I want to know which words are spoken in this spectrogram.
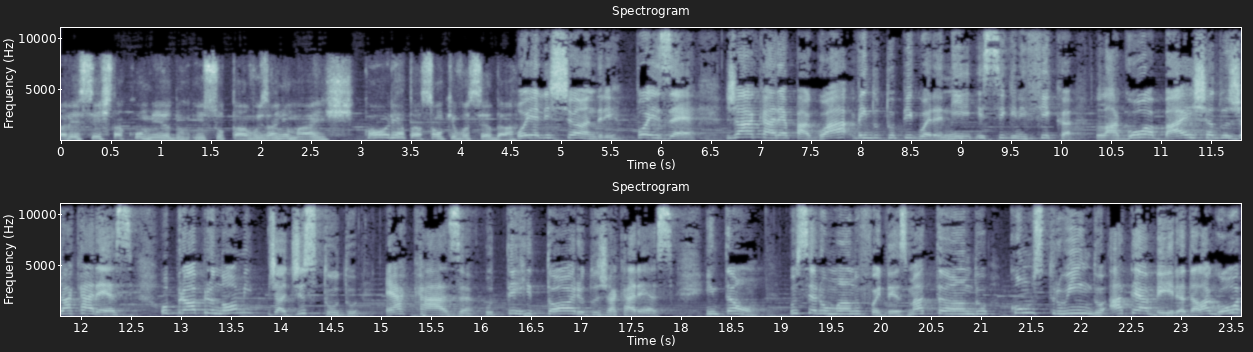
parecia estar com medo, insultava os animais. Qual a orientação que você dá? Oi, Alexandre. Pois é, Jacarepaguá vem do tupi-guarani e significa Lagoa Baixa dos Jacarés. O próprio nome já diz tudo. É a casa, o território dos jacarés. Então, o ser humano foi desmatando, construindo até a beira da lagoa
